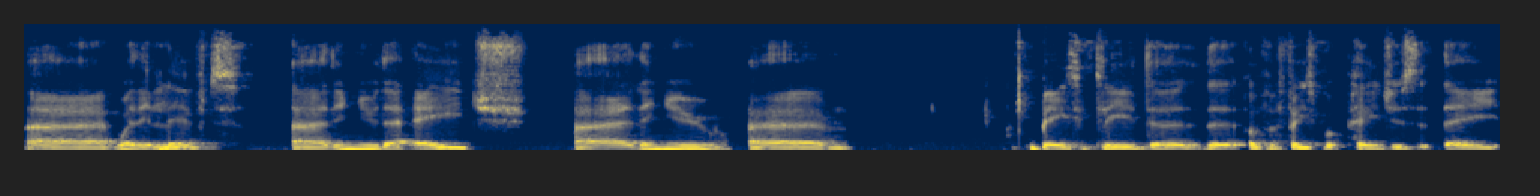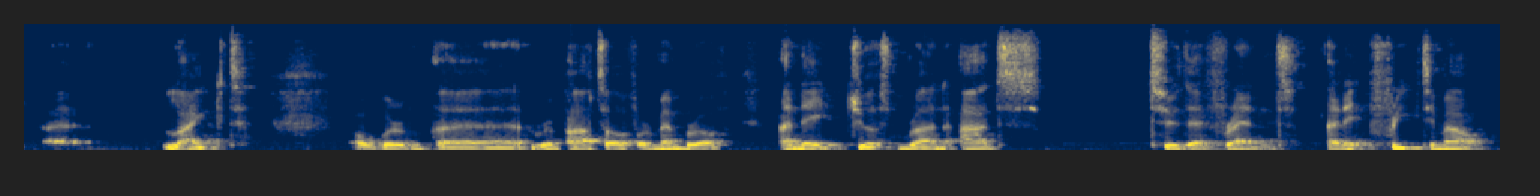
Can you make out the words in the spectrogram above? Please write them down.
uh, where they lived. Uh, they knew their age. Uh, they knew um, basically the the of the Facebook pages that they uh, liked or were, uh, were a part of or a member of, and they just ran ads to their friend, and it freaked him out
